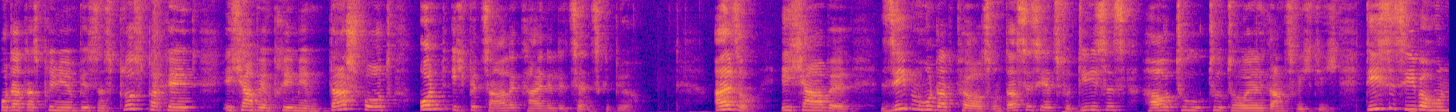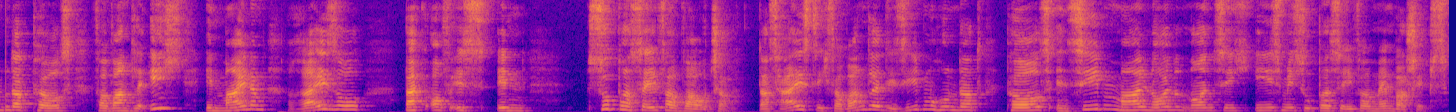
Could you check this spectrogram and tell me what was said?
oder das Premium Business Plus Paket. Ich habe ein Premium Dashboard und ich bezahle keine Lizenzgebühr. Also, ich habe 700 Pearls und das ist jetzt für dieses How-To-Tutorial ganz wichtig. Diese 700 Pearls verwandle ich in meinem Reiso Backoffice in Super Safer Voucher. Das heißt, ich verwandle die 700 Pearls in 7 mal 99 EASME Super Safer Memberships.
